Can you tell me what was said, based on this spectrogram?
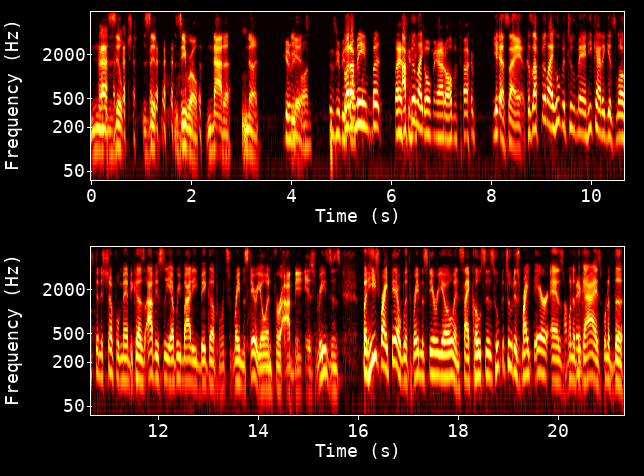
N- zilch, zip, zero, nada, none. It's gonna be Yes. fun. This is gonna be But so I mean, but Lance I feel like- so mad all the time. Yes, I am. Because I feel like Juventud, man, he kind of gets lost in the shuffle, man, because obviously everybody big up Rey Mysterio and for obvious reasons. But he's right there with Rey Mysterio and Psicosis. Juventud is right there as I'm one of the guys, one of the,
